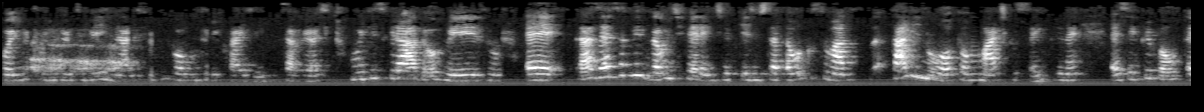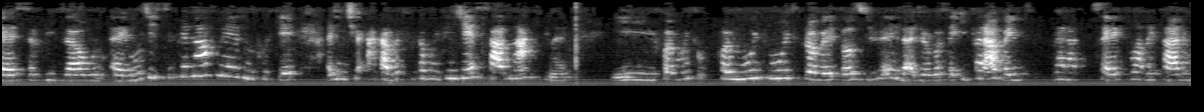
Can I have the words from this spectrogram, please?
foi muito de verdade, foi muito bom ter com a gente, sabe? Eu acho muito inspirador mesmo. É, trazer essa visão diferente, né? porque a gente está tão acostumado, tá ali no automático sempre, né? É sempre bom ter essa visão é, multidisciplinar mesmo, porque a gente acaba que fica muito engessado naquilo, né? E foi muito, foi muito, muito proveitoso de verdade. Eu gostei. E parabéns, era certo lá na Itália.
